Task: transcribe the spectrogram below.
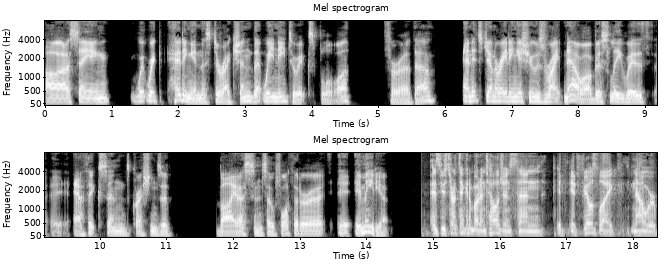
are saying we're heading in this direction that we need to explore further. And it's generating issues right now, obviously, with uh, ethics and questions of bias and so forth that are uh, immediate. As you start thinking about intelligence, then it, it feels like now we're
